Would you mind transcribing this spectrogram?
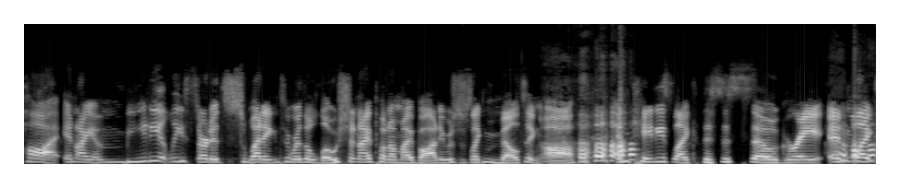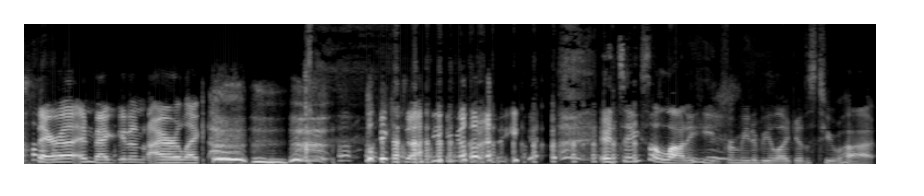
hot and I immediately started sweating to where the lotion I put on my body was just like melting off. and Katie's like, This is so great. And like Sarah and Megan and I are like like dying already. It takes a lot of heat for me to be like it's too hot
